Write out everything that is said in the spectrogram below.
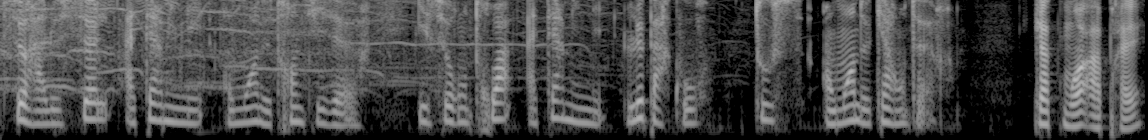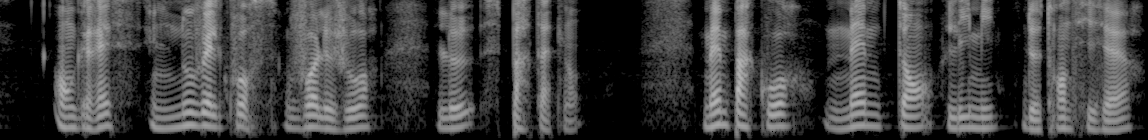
sera le seul à terminer en moins de 36 heures. Ils seront trois à terminer le parcours, tous en moins de 40 heures. Quatre mois après, en Grèce, une nouvelle course voit le jour, le Spartathlon. Même parcours, même temps limite de 36 heures.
